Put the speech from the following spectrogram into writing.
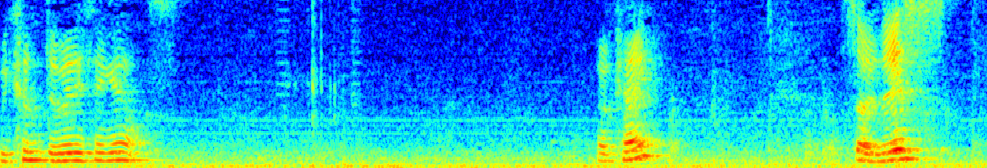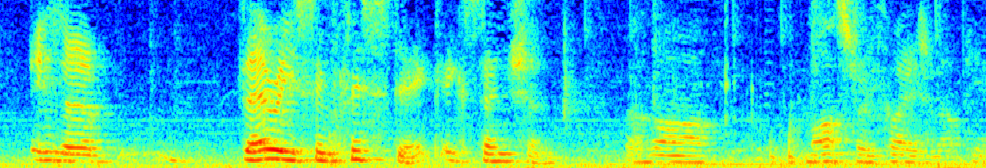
We couldn't do anything else. Okay? So this is a very simplistic extension of our master equation up here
